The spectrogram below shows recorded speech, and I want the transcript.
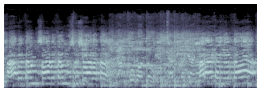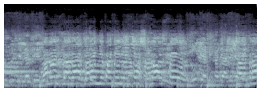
स्वागतम स्वागतम सुस्वागतम. लाखो बांधव या ठिकाणी आले. मराठा जिल्ह्यातील मनोज दादा जरांगे पाटील यांच्या शुभ हस्ते चैत्रा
